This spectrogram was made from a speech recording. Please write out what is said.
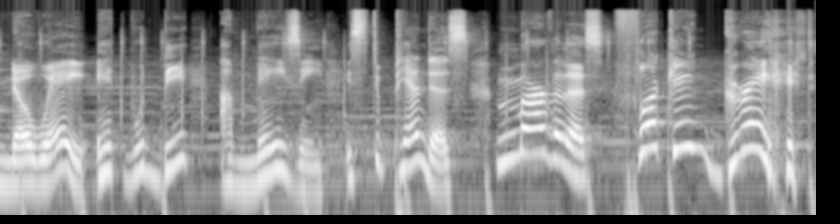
No way! It would be amazing, stupendous, marvelous, fucking great!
